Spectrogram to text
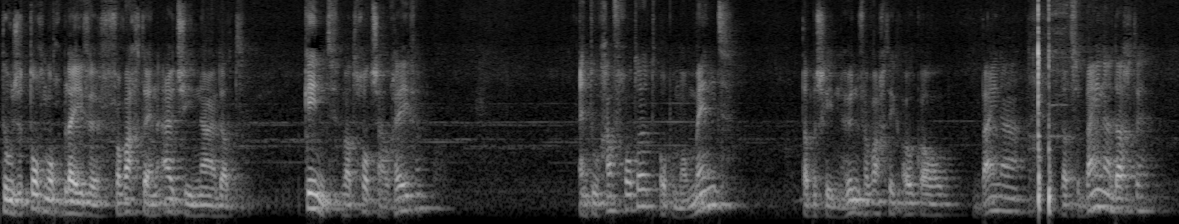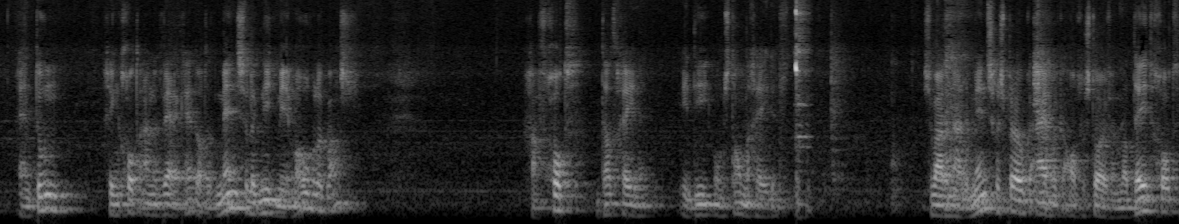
Toen ze toch nog bleven verwachten en uitzien naar dat kind wat God zou geven. En toen gaf God het op een moment dat misschien hun verwachting ook al bijna, dat ze bijna dachten. En toen ging God aan het werk, hè, dat het menselijk niet meer mogelijk was. Gaf God datgene in die omstandigheden. Ze waren naar de mens gesproken eigenlijk al gestorven. Wat deed God?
